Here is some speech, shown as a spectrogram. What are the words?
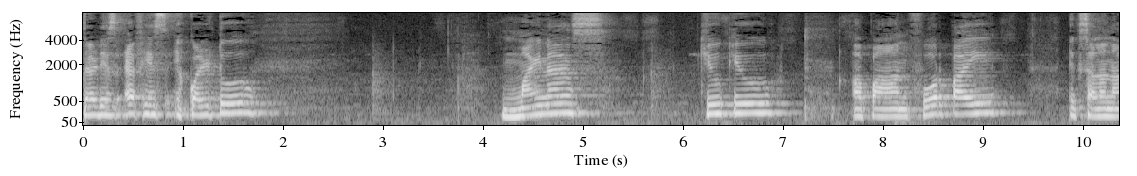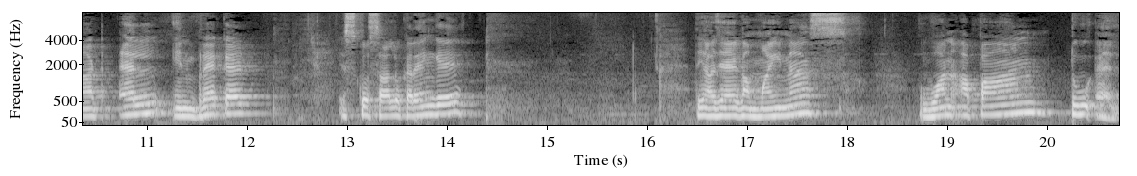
That is F is equal to minus Q Q upon four pi epsilon naught L in bracket. इसको सॉल्व करेंगे। तो आ जाएगा minus one upon two L.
